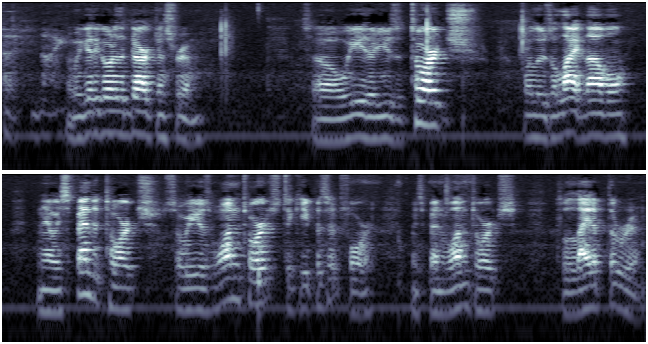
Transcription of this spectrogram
Good night. And we get to go to the darkness room. So we either use a torch or lose a light level, and then we spend a torch. So we use one torch to keep us at four. We spend one torch to light up the room.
